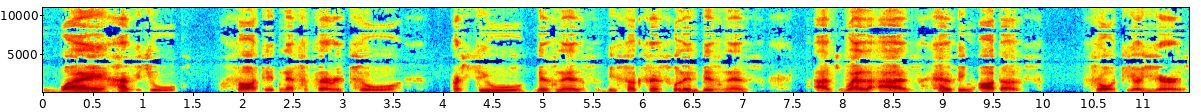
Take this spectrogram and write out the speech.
Why have you thought it necessary to pursue business, be successful in business, as well as helping others throughout your years?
